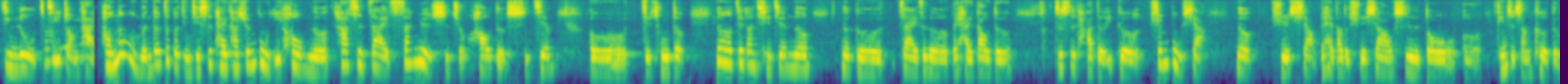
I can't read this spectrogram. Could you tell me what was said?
进入紧急状态。好，那我们的这个紧急事态，他宣布以后呢，他是在三月十九号的时间，呃，解除的。那这段期间呢，那个在这个北海道的知事他的一个宣布下，那学校北海道的学校是都呃停止上课的。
